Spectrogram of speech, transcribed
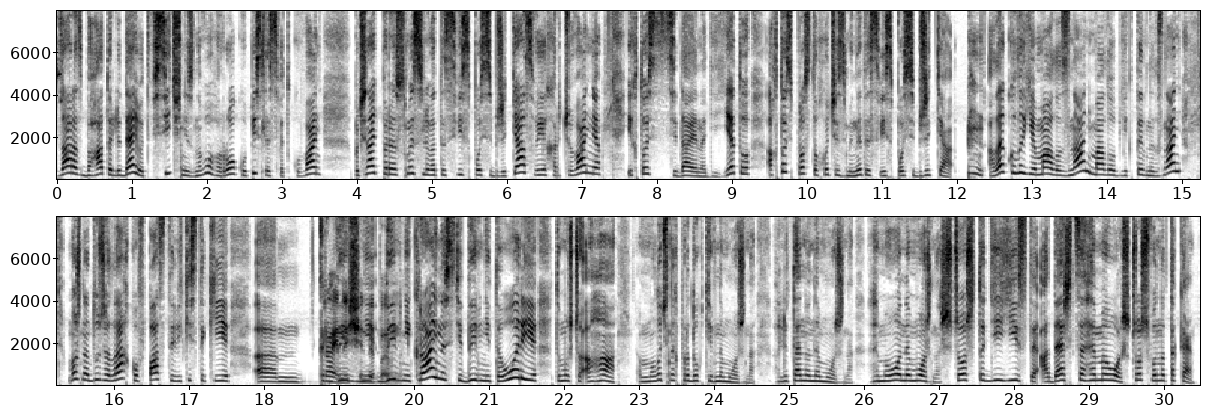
Зараз багато людей, от в січні з нового року, після святкувань, починають переосмислювати свій спосіб життя, своє харчування, і хтось сідає на дієту, а хтось просто хоче змінити свій спосіб життя. Але коли є мало знань, мало об'єктивних знань, можна дуже легко впасти в якісь такі ем, Крайнощі, дивні, дивні крайності, дивні теорії, тому що ага, молочних продуктів не можна, глютену не можна, ГМО не можна. Що ж тоді їсти? А де ж це ГМО? Що ж воно таке?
